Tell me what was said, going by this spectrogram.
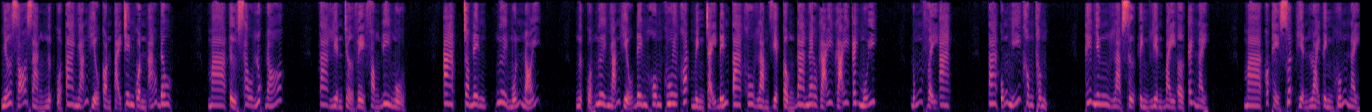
Nhớ rõ ràng ngực của ta nhãn hiểu còn tại trên quần áo đâu. Mà từ sau lúc đó, ta liền trở về phòng đi ngủ. a cho nên, ngươi muốn nói. Ngực của ngươi nhãn hiểu đêm hôm khui khót mình chạy đến ta khu làm việc cổng đa neo gãi gãi cách mũi. Đúng vậy a ta cũng nghĩ không thông. Thế nhưng là sự tình liền bày ở cách này. Mà có thể xuất hiện loại tình huống này.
